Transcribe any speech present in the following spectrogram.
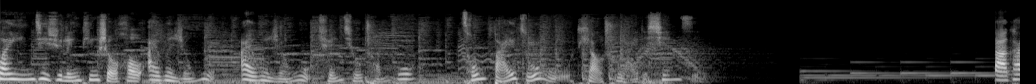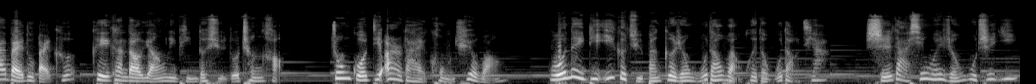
欢迎继续聆听《守候爱问人物》，爱问人物全球传播。从白族舞跳出来的仙子。打开百度百科，可以看到杨丽萍的许多称号：中国第二代孔雀王，国内第一个举办个人舞蹈晚会的舞蹈家，十大新闻人物之一，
